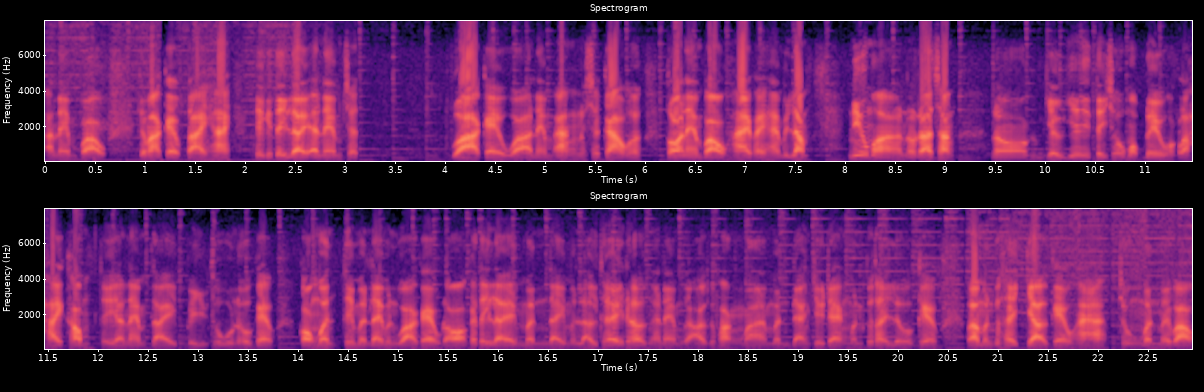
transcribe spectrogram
anh em vào cái mã kèo tài hai thì cái tỷ lệ anh em sẽ hòa kèo và anh em ăn nó sẽ cao hơn. Còn anh em vào 2,25 nếu mà nó ra sân nó giữ với tỷ số một đều hoặc là hai không thì anh em lại bị thua nửa kèo. Còn mình thì mình đây mình hòa kèo đó cái tỷ lệ mình đây mình lợi thế hơn anh em ở cái phần mà mình đang chơi trang mình có thể lựa kèo và mình có thể chờ kèo hạ xuống mình mới vào.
